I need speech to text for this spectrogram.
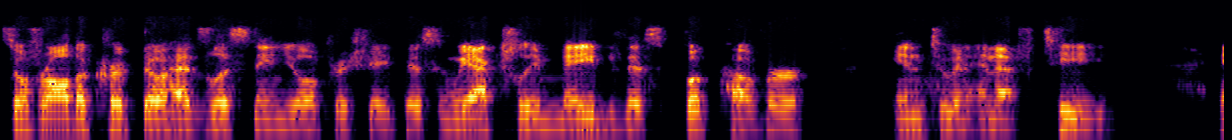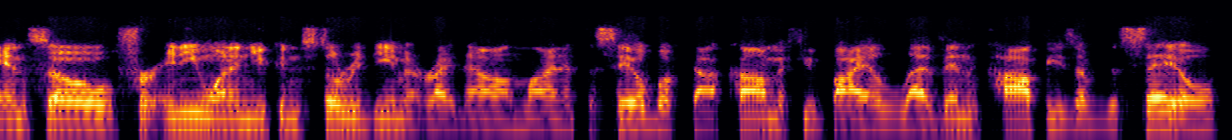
So for all the crypto heads listening, you'll appreciate this. And we actually made this book cover into an NFT. And so for anyone, and you can still redeem it right now online at thesalebook.com. If you buy 11 copies of the sale,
